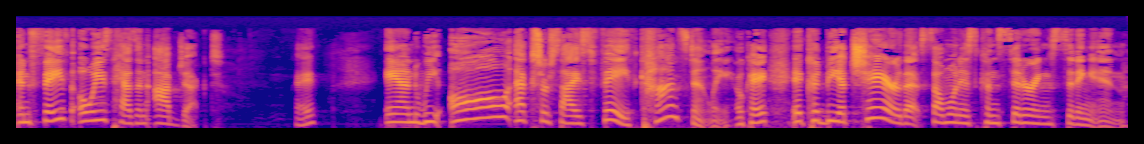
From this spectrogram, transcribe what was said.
And faith always has an object. Okay? And we all exercise faith constantly, okay? It could be a chair that someone is considering sitting in,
